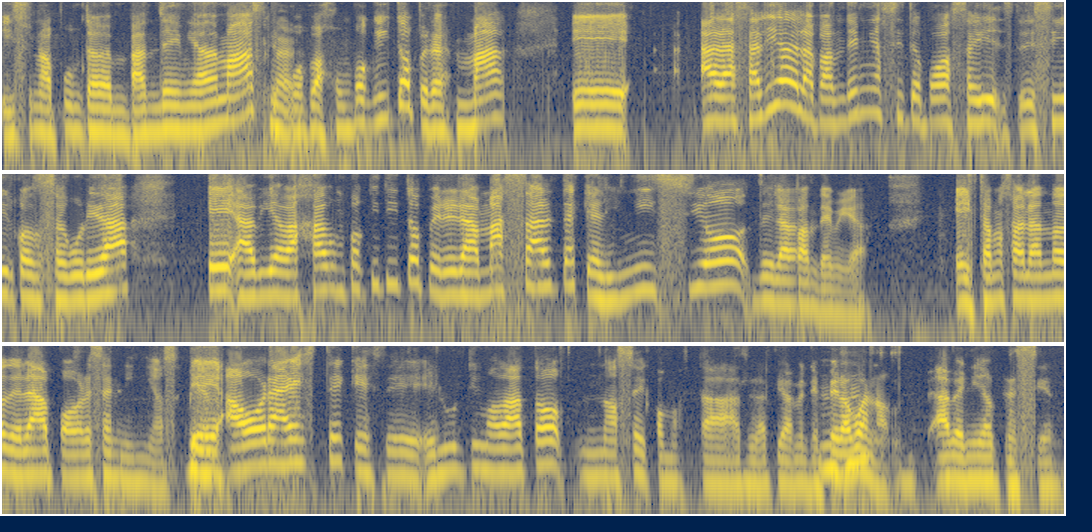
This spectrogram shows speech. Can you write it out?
hice una punta en pandemia además, Claro. después bajó un poquito, pero es más... eh, a la salida de la pandemia sí te puedo seguir- decir con seguridad, eh, había bajado un poquitito, pero era más alta que al inicio de la pandemia. Estamos hablando de la pobreza en niños. Eh, ahora este, que es el último dato, no sé cómo está relativamente, pero bueno, ha venido creciendo.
